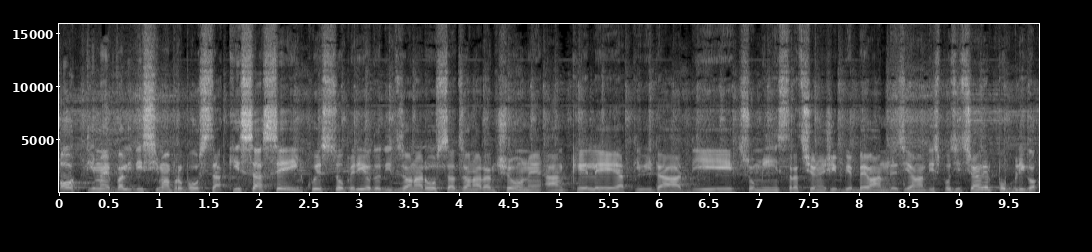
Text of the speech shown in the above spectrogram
ottima e validissima proposta. Chissà se in questo periodo di zona rossa, zona arancione, anche le attività di somministrazione cibi e bevande siano a disposizione del pubblico,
